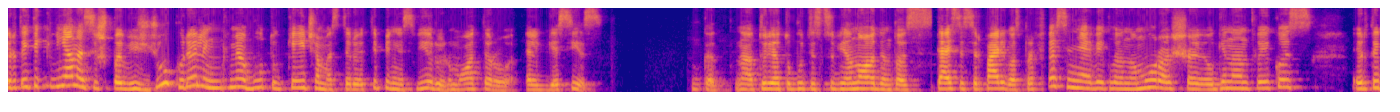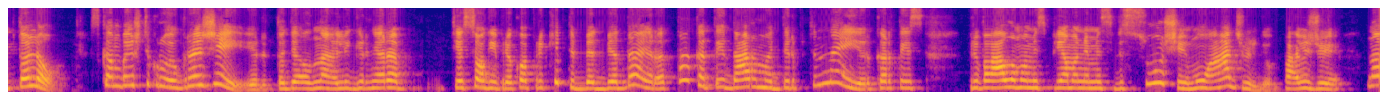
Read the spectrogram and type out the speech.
ir tai tik vienas iš pavyzdžių, kuria linkme būtų keičiamas stereotipinis vyrų ir moterų elgesys kad na, turėtų būti suvienodintos teisės ir pareigos profesinėje veikloje, namų rašai, auginant vaikus ir taip toliau. Skamba iš tikrųjų gražiai ir todėl, na, lyg ir nėra tiesiogiai prie ko prikipti, bet bėda yra ta, kad tai daroma dirbtinai ir kartais privalomomis priemonėmis visų šeimų atžvilgių. Pavyzdžiui, na,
